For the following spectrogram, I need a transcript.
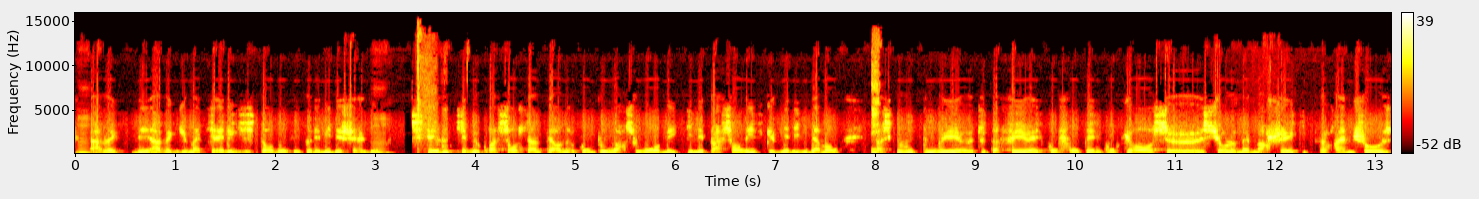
mm. avec, des, avec du matériel existant, donc l'économie d'échelle. Mm. C'est le type de croissance interne qu'on peut voir souvent, mais qui n'est pas sans risque, bien évidemment, parce que vous pouvez euh, tout à fait être confronté à une concurrence euh, sur le même marché qui peut faire la même chose,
